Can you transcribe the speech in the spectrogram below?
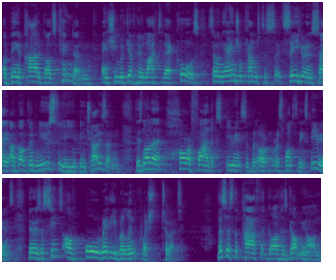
of being a part of God's kingdom, and she would give her life to that cause. So when the angel comes to see her and say, I've got good news for you, you've been chosen, there's not a horrified experience or response to the experience. There is a sense of already relinquished to it. This is the path that God has got me on.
